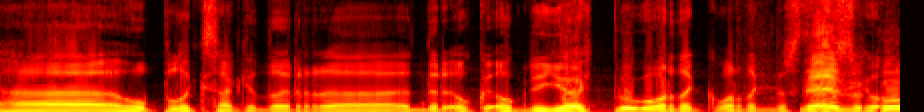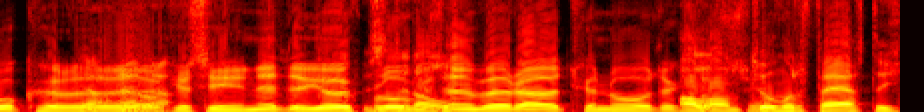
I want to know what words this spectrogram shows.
Uh, hopelijk zag je er, uh, er ook, ook de jeugdploegen, waar ik, waar ik er straks... Dat heb ik ook uh, ja, ja. gezien, hè. de jeugdploegen zijn weer uitgenodigd. Al aan 250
